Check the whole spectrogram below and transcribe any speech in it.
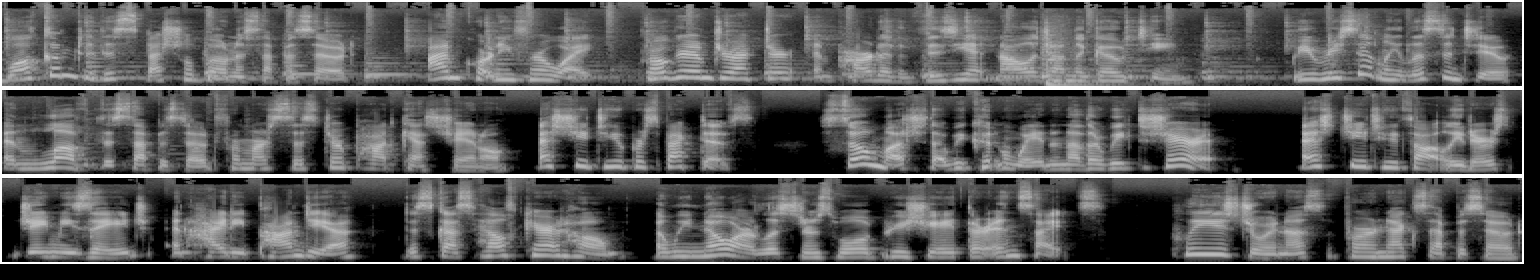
Welcome to this special bonus episode. I'm Courtney White, Program Director and part of the Vizient Knowledge on the Go team. We recently listened to and loved this episode from our sister podcast channel, SG2 Perspectives, so much that we couldn't wait another week to share it. SG2 thought leaders Jamie Zage and Heidi Pandya discuss healthcare at home, and we know our listeners will appreciate their insights. Please join us for our next episode,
